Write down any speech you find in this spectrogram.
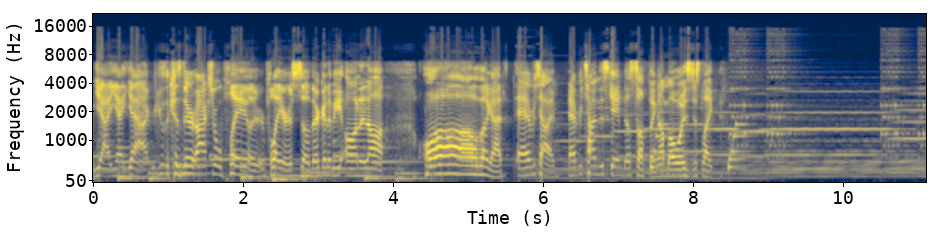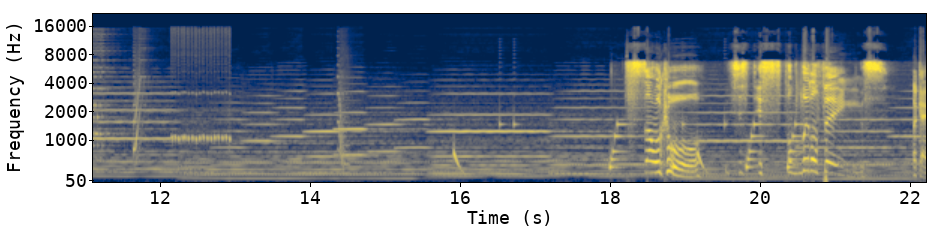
Yeah, yeah, yeah, because they're actual player players, so they're gonna be on and off. Oh my god, every time, every time this game does something, I'm always just like... So cool. It's just, it's the little things. Okay.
